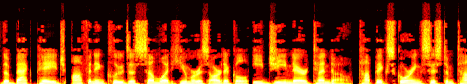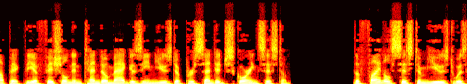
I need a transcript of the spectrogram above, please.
The back page, often includes a somewhat humorous article e.g. Nintendo topic Scoring system topic The official Nintendo magazine used a percentage scoring system. The final system used was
